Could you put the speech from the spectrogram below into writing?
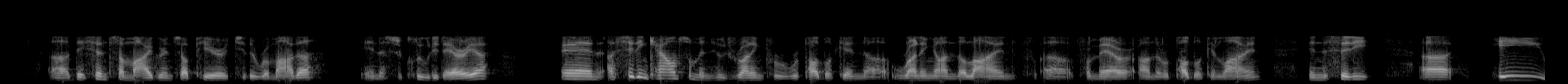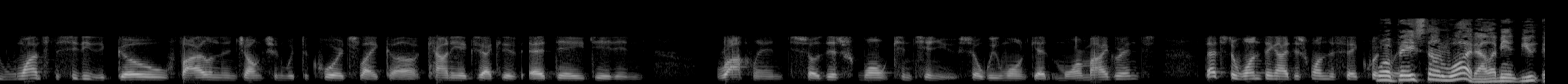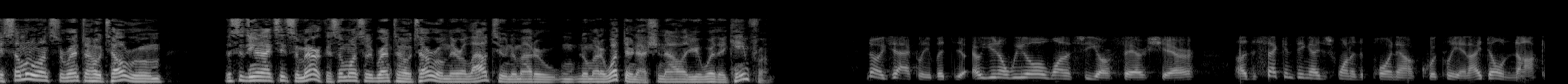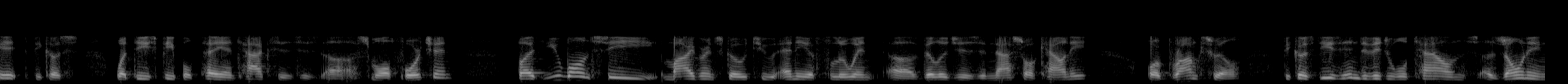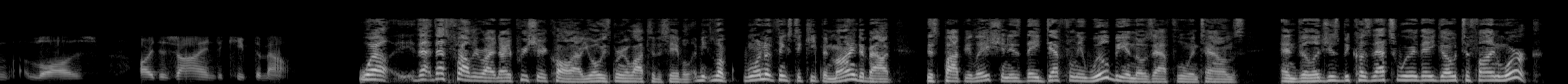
uh, they sent some migrants up here to the Ramada in a secluded area. And a sitting councilman who's running for Republican, uh, running on the line uh, for mayor on the Republican line in the city, uh, he wants the city to go file an injunction with the courts like uh, County Executive Ed Day did in Rockland, so this won't continue, so we won't get more migrants. That's the one thing I just wanted to say quickly. Well, based on what, Al? I mean, you, if someone wants to rent a hotel room this is the United States of America. Someone wants to rent a hotel room, they're allowed to, no matter no matter what their nationality or where they came from. No, exactly. But uh, you know, we all want to see our fair share. Uh, the second thing I just wanted to point out quickly, and I don't knock it because what these people pay in taxes is uh, a small fortune. But you won't see migrants go to any affluent uh, villages in Nassau County or Bronxville because these individual towns' uh, zoning laws are designed to keep them out. Well, that, that's probably right, and I appreciate your call, Al. You always bring a lot to the table. I mean, look, one of the things to keep in mind about this population is they definitely will be in those affluent towns and villages because that's where they go to find work.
